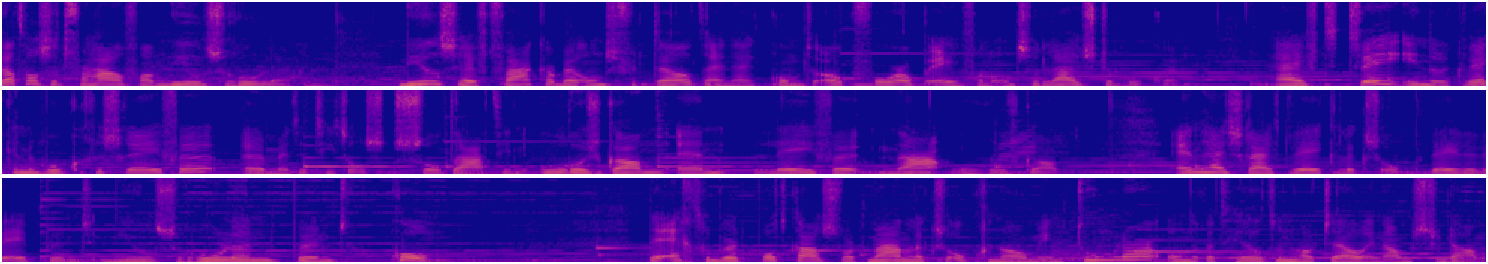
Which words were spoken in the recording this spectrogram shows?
Dat was het verhaal van Niels Roelen. Niels heeft vaker bij ons verteld en hij komt ook voor op een van onze luisterboeken. Hij heeft twee indrukwekkende boeken geschreven eh, met de titels Soldaat in Oeruzgan en Leven na Oeruzgan. En hij schrijft wekelijks op www.nielsroelen.com. De Echt Gebeurd podcast wordt maandelijks opgenomen in Toemler onder het Hilton Hotel in Amsterdam.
